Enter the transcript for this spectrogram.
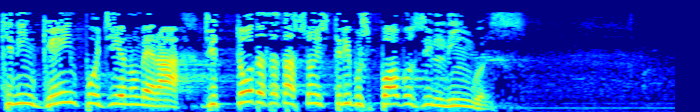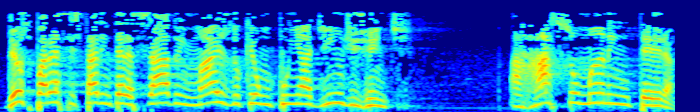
que ninguém podia enumerar, de todas as nações, tribos, povos e línguas. Deus parece estar interessado em mais do que um punhadinho de gente, a raça humana inteira.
